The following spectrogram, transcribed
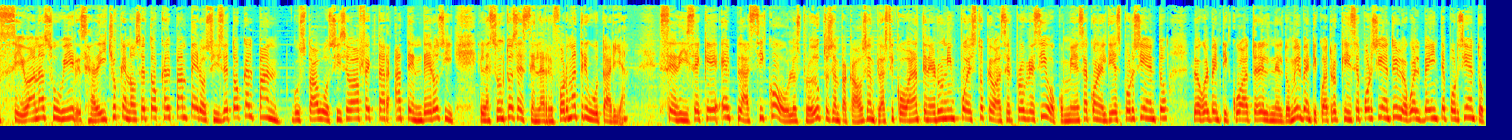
Sí van a subir. Se ha dicho que no se toca el pan, pero sí se toca el pan. Gustavo, sí se va a afectar a tenderos y el asunto es este. En la reforma tributaria se dice que el plástico o los productos empacados en plástico van a tener un impuesto que va a ser progresivo. Comienza con el 10%, luego el 24, en el 2024 el 15% y luego el 20%.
